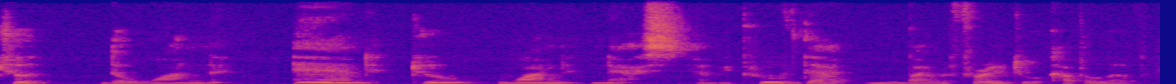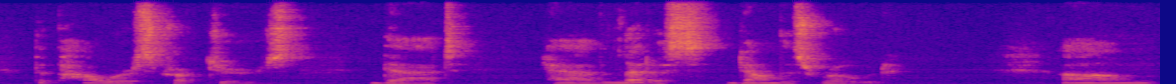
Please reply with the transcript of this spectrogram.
to the one and to oneness. And we proved that by referring to a couple of the power structures that have led us down this road. Um,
